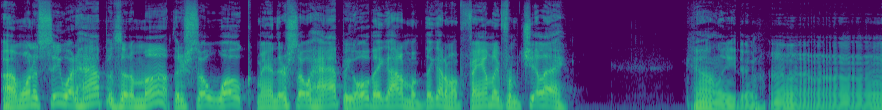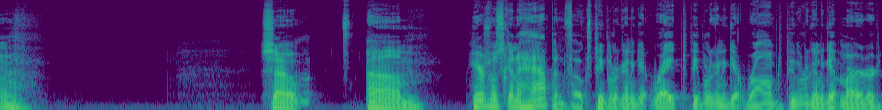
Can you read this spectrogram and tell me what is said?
I want to see what happens in a month. They're so woke, man. They're so happy. Oh, they got them. A, they got them a family from Chile. Golly, dude. Uh, so, um, here's what's going to happen, folks. People are going to get raped. People are going to get robbed. People are going to get murdered.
